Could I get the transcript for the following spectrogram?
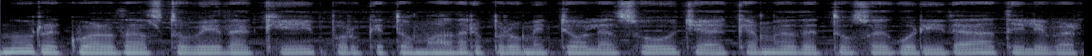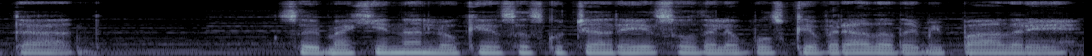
no recuerdas tu vida aquí porque tu madre prometió la suya a cambio de tu seguridad y libertad. ¿Se imaginan lo que es escuchar eso de la voz quebrada de mi padre?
